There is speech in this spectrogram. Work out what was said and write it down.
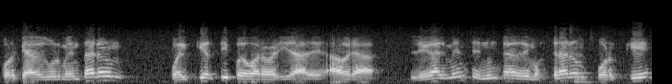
porque argumentaron cualquier tipo de barbaridades. Ahora, legalmente nunca demostraron por qué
